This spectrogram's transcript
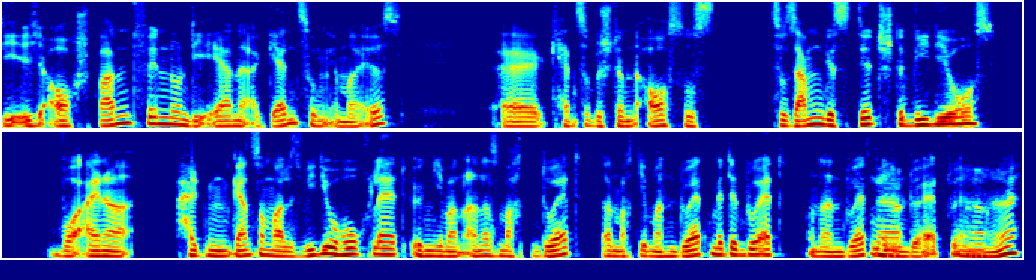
die ich auch spannend finde und die eher eine Ergänzung immer ist, äh, kennst du bestimmt auch so zusammengestitchte Videos, wo einer halt ein ganz normales Video hochlädt, irgendjemand anders macht ein Duett, dann macht jemand ein Duett mit dem Duett und dann ein Duett mit Ja, dem Duett. ja. ne?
